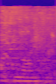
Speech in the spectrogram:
Godlike.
